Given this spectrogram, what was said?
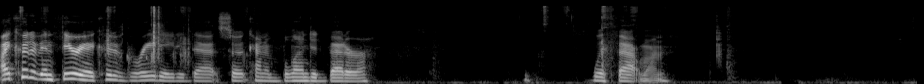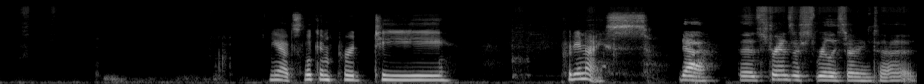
I could have in theory i could have gradated that so it kind of blended better with that one. Yeah it's looking pretty pretty nice. Yeah, the strands are really starting to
